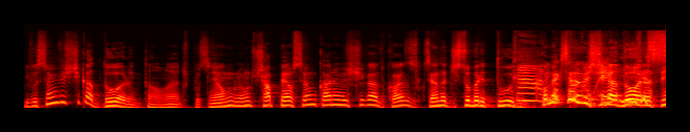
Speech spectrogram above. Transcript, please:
E você é um investigador, então, né? Tipo, você é um, um chapéu, você é um cara investigador. quase- Você anda de sobretudo. Cara, Como é que você é um então, é investigador, isso, assim,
